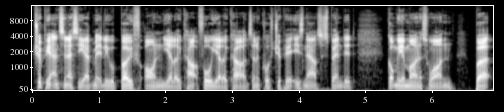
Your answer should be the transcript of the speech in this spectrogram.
Trippier and Senesi, admittedly, were both on yellow card, four yellow cards, and of course Trippier is now suspended. Got me a minus one. But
